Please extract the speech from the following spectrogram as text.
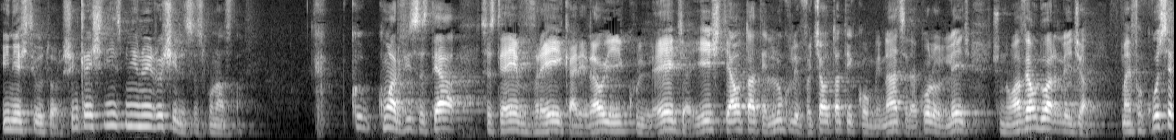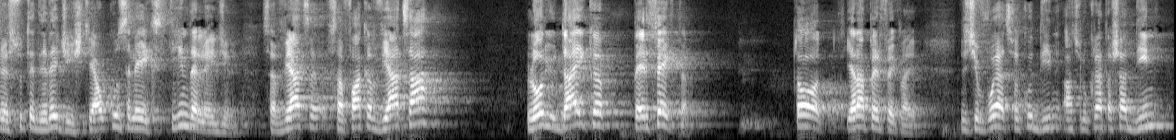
e neștiutor. Și în creștinism nu e rușine să spun asta. Cum ar fi să stea, să stea evrei care erau ei cu legea, ei știau toate lucrurile, făceau toate combinațiile acolo, legi și nu aveau doar legea. Mai făcuseră sute de legi, știau cum să le extindă legile, să, viață, să facă viața lor iudaică perfectă. Tot, era perfect la ei. Zice, voi ați făcut din, ați lucrat așa din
